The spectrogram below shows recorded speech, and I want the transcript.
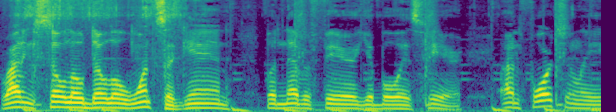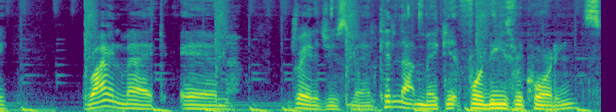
riding solo dolo once again. But never fear, your boy is here. Unfortunately, Ryan Mack and Dre the Juice Man could not make it for these recordings,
